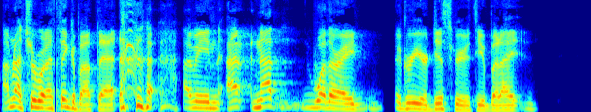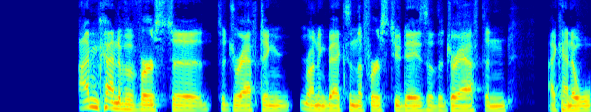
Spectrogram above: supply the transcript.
I'm not sure what I think about that. I mean, I, not whether I agree or disagree with you, but I I'm kind of averse to to drafting running backs in the first two days of the draft, and I kind of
